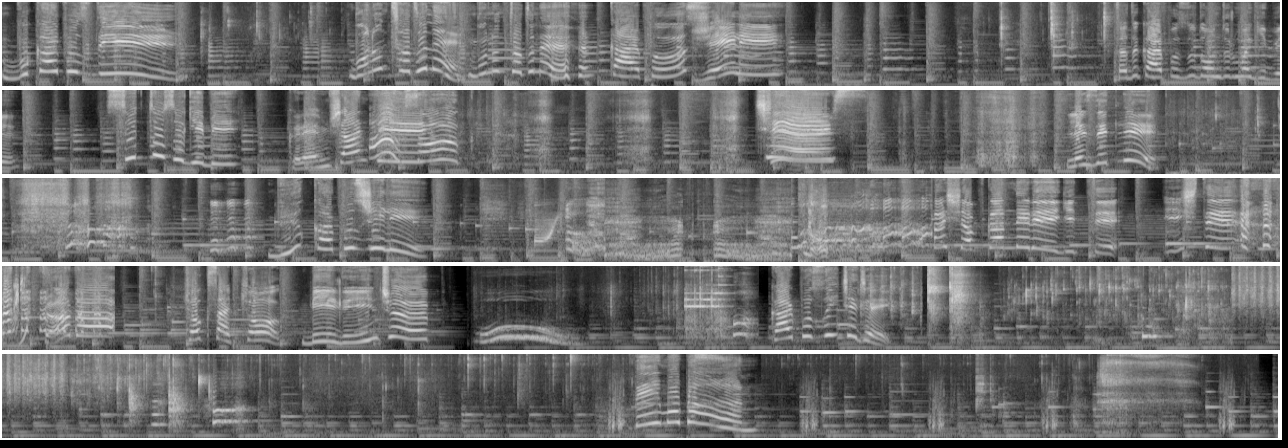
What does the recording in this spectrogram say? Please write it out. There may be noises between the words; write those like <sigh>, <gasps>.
Bu karpuz değil. Bunun tadı ne? Bunun tadı ne? Karpuz. Jelly. Tadı karpuzlu dondurma gibi. Süt tozu gibi. Krem şanti. Ah, soğuk. Cheers. Lezzetli. <laughs> Büyük karpuz jeli. <laughs> Ha, Şapkan nereye gitti? İşte. <laughs> Tada. Çok sert çok. Bildiğin çöp. Karpuzlu içecek. Deymoban.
